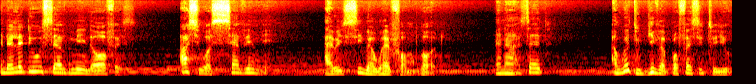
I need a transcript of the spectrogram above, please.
and the lady who served me in the office as she was serving me, I received a word from God. And I said, I'm going to give a prophecy to you.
